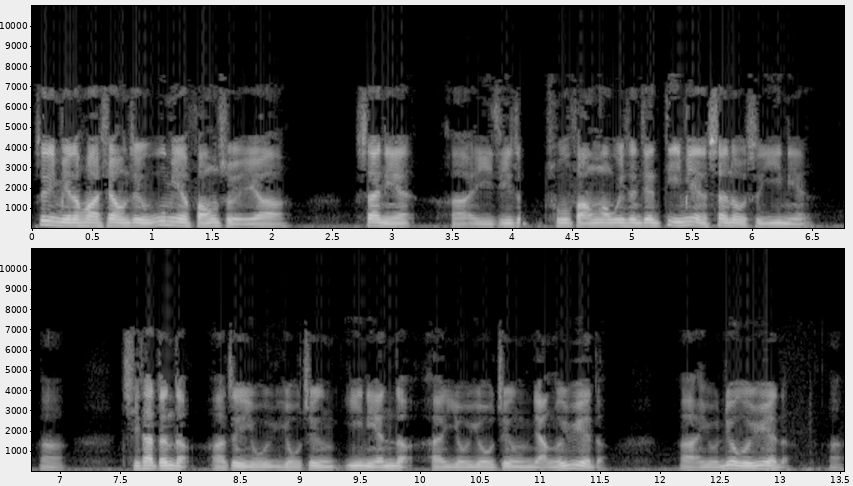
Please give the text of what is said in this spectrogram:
这里面的话，像这个屋面防水呀，三年。啊，以及厨房啊、卫生间地面渗漏是一年啊，其他等等啊，这有有这种一年的啊，有有这种两个月的啊，有六个月的啊，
